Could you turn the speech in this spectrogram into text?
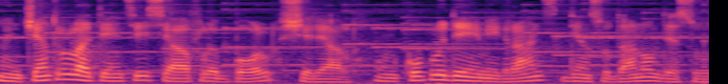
în centrul atenției se află Bol și Real, un cuplu de emigranți din Sudanul de Sud.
